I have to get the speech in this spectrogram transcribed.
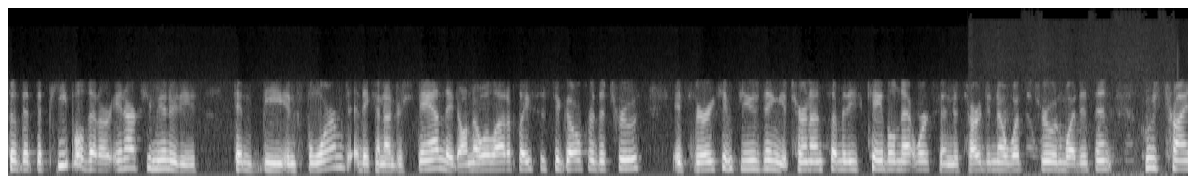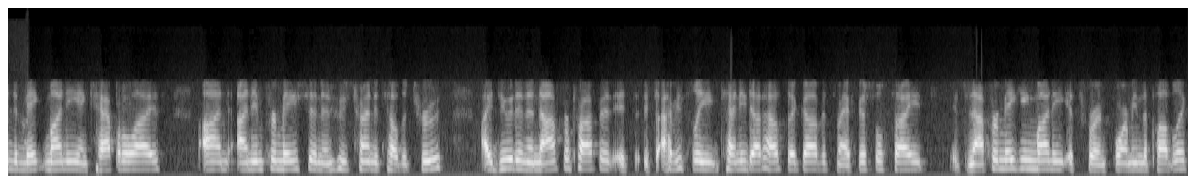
so that the people that are in our communities can be informed, they can understand. They don't know a lot of places to go for the truth. It's very confusing. You turn on some of these cable networks, and it's hard to know what's true and what isn't. Who's trying to make money and capitalize on on information, and who's trying to tell the truth? I do it in a non-for-profit. It's it's obviously tenney.house.gov. It's my official site. It's not for making money. It's for informing the public.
